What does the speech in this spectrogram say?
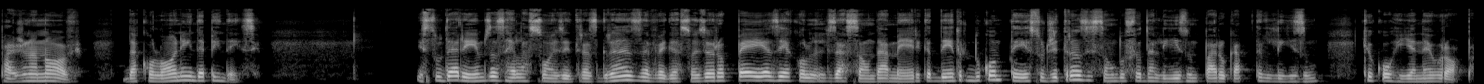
Página 9. Da Colônia à Independência. Estudaremos as relações entre as grandes navegações europeias e a colonização da América dentro do contexto de transição do feudalismo para o capitalismo que ocorria na Europa.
